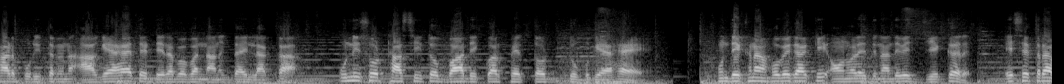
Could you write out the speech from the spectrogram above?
ਹੜ੍ਹ ਪੂਰੀ ਤਰ੍ਹਾਂ ਆ ਗਿਆ ਹੈ ਤੇ ਡੇਰਾ ਬਾਬਾ ਨਾਨਕ ਦਾ ਇਲਾਕਾ 1988 ਤੋਂ ਬਾਅਦ ਇੱਕ ਵਾਰ ਫਿਰ ਤੋਂ ਡੁੱਬ ਗਿਆ ਹੈ। ਹੁਣ ਦੇਖਣਾ ਹੋਵੇਗਾ ਕਿ ਆਉਣ ਵਾਲੇ ਦਿਨਾਂ ਦੇ ਵਿੱਚ ਜੇਕਰ ਇਸੇ ਤਰ੍ਹਾਂ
